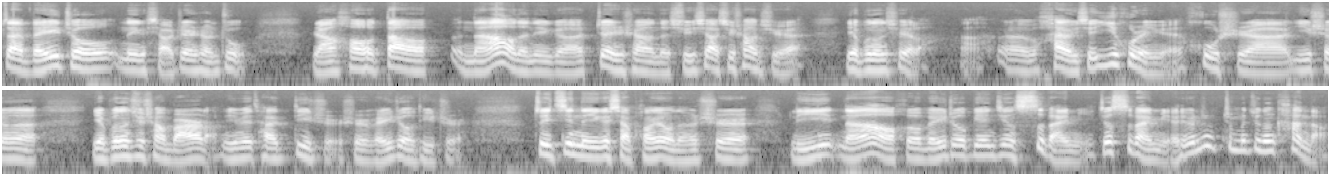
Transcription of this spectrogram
在维州那个小镇上住，然后到南澳的那个镇上的学校去上学也不能去了啊。呃，还有一些医护人员、护士啊、医生啊。也不能去上班了，因为他地址是维州地址。最近的一个小朋友呢，是离南澳和维州边境四百米，就四百米，就这这么就能看到。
